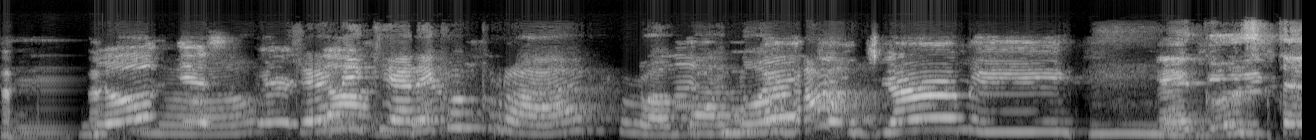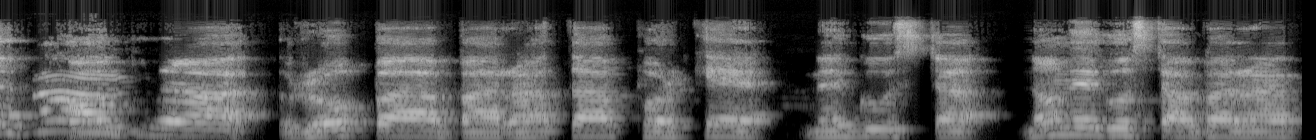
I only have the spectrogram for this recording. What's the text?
Mm, No, No, es Jeremy quiere comprar ropa Un normal. momento, Jeremy. Me gusta comprar? comprar ropa barata porque me gusta, no me gusta barat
